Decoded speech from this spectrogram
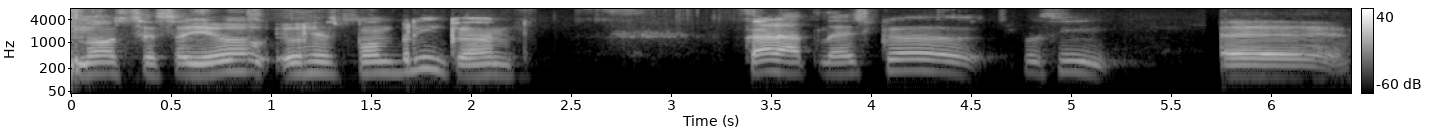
Nossa, essa aí eu, eu respondo brincando. Cara, a Atlética, tipo assim, é,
